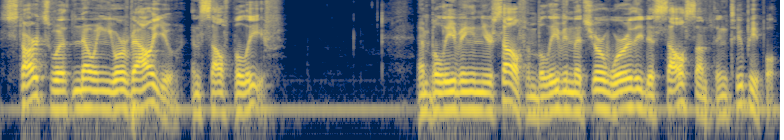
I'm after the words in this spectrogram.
starts with knowing your value and self belief and believing in yourself and believing that you're worthy to sell something to people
